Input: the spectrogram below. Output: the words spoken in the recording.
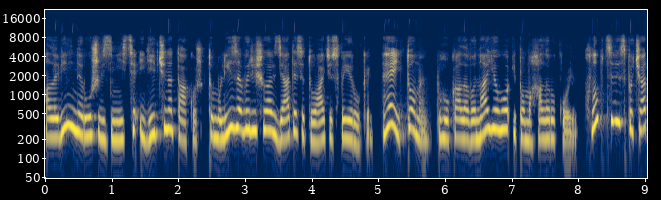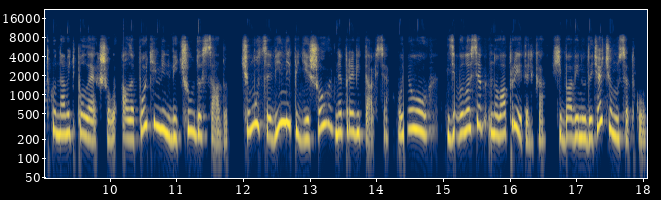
Але він не рушив з місця, і дівчина також, тому Ліза вирішила взяти ситуацію в свої руки. Гей, Томе, погукала вона його і помахала рукою. Хлопцеві спочатку навіть полегшило, але потім він відчув досаду. Чому це він не підійшов, не привітався? У нього з'явилася б нова приятелька. Хіба він у дитячому садку?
